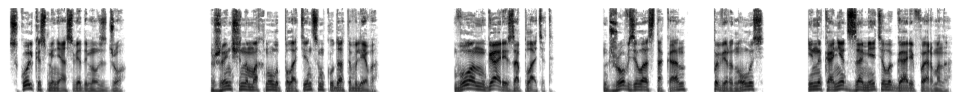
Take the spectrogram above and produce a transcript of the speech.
«Сколько с меня?» — осведомилась Джо. Женщина махнула полотенцем куда-то влево. «Вон Гарри заплатит». Джо взяла стакан, повернулась и, наконец, заметила Гарри Фермана.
